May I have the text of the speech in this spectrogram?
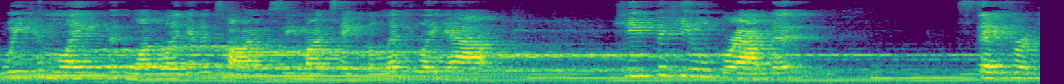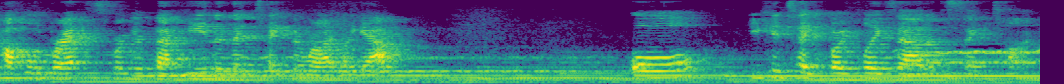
we can lengthen one leg at a time. So you might take the left leg out, keep the heel grounded, stay for a couple of breaths, bring it back in, and then take the right leg out. Or you can take both legs out at the same time.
